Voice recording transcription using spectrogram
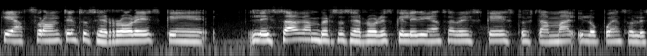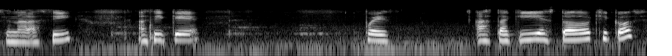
que afronten sus errores, que les hagan ver sus errores, que le digan, sabes que esto está mal y lo pueden solucionar así. Así que, pues, hasta aquí es todo, chicos.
